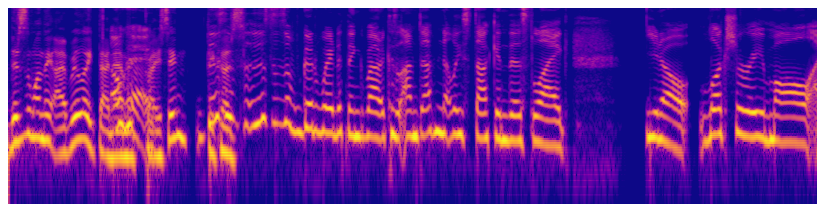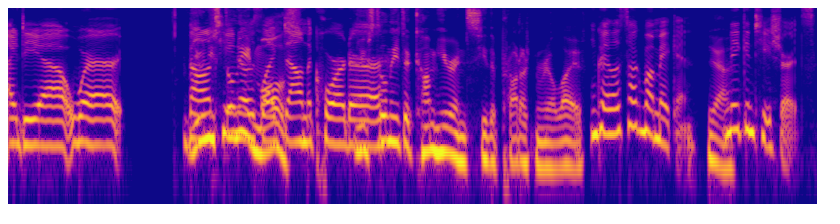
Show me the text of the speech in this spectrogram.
This is one thing I really like dynamic Okay. pricing This is this is a good way to think about it because I'm definitely stuck in this like, you know, luxury mall idea where You still need Valentino's like down the corridor. you still need to come here and see the product in real life. okay, let's talk about Maekan. Yeah. Maekan t-shirts.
